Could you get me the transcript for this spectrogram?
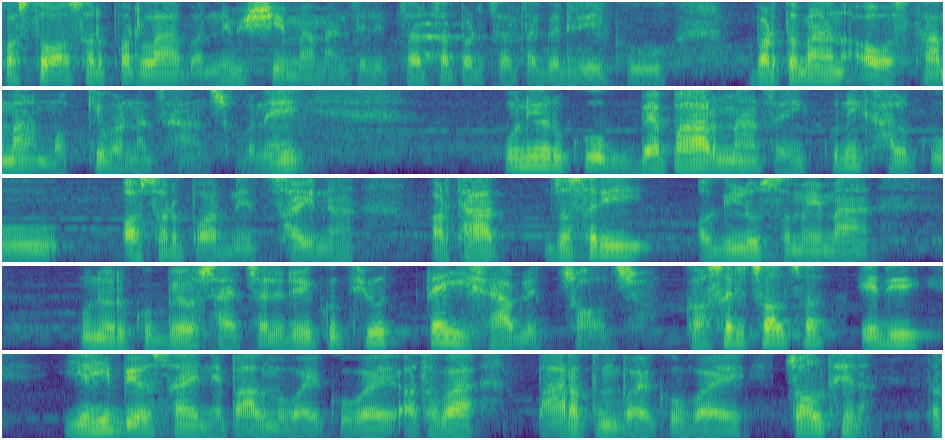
कस्तो असर पर्ला भन्ने विषयमा मान्छेले चर्चा परिचर्चा गरिरहेको वर्तमान अवस्थामा म के भन्न चाहन्छु भने उनीहरूको व्यापारमा चाहिँ कुनै खालको असर पर्ने छैन। अर्थात् जसरी अघिल्लो समयमा उनीहरूको व्यवसाय चलिरहेको थियो त्यही हिसाबले चल्छ। कसरी चल्छ? यदि यही व्यवसाय नेपालमा भएको भए अथवा भारतमा भएको भए चल्थेन तर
